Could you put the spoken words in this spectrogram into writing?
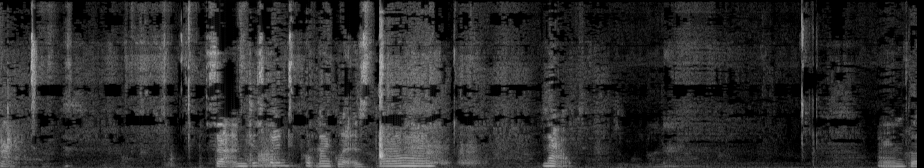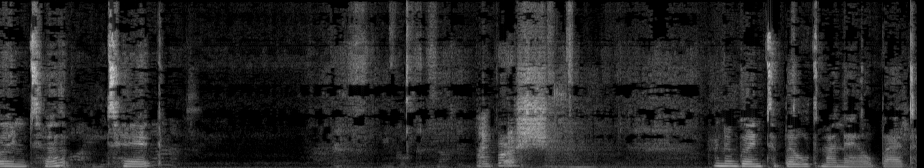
Right. So I'm just going to put my glitters there. Now, I am going to take my brush and I'm going to build my nail bed.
